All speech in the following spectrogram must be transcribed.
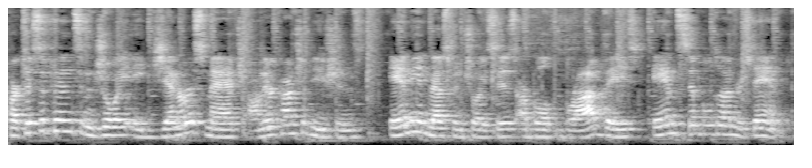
Participants enjoy a generous match on their contributions, and the investment choices are both broad based and simple to understand.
